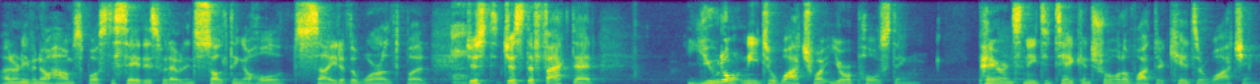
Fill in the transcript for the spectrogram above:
I don't even know how I'm supposed to say this without insulting a whole side of the world, but just just the fact that you don't need to watch what you're posting. Parents need to take control of what their kids are watching.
